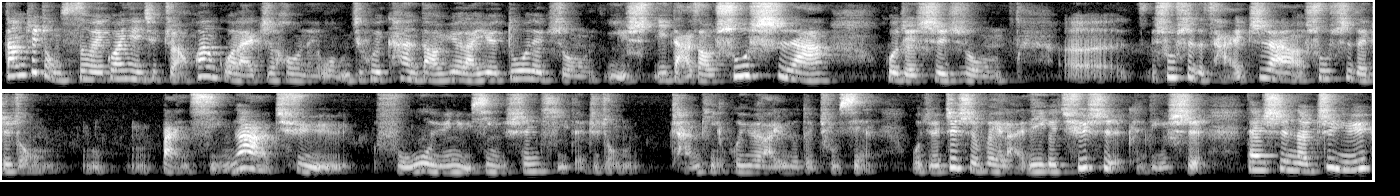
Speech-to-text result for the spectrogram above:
当这种思维观念去转换过来之后呢，我们就会看到越来越多的这种以以打造舒适啊，或者是这种呃舒适的材质啊、舒适的这种版型啊，去服务于女性身体的这种产品会越来越多的出现。我觉得这是未来的一个趋势，肯定是。但是呢，至于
